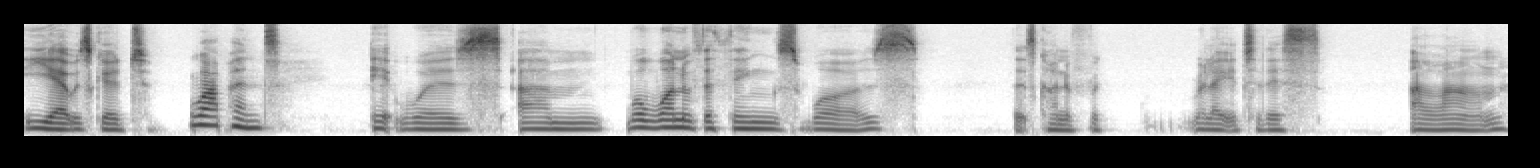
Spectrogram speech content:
Yeah, it was good. What happened? it was um well one of the things was that's kind of re- related to this alan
